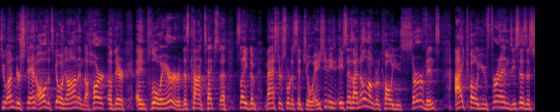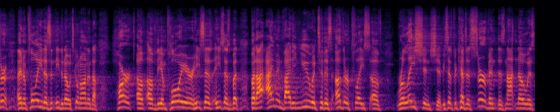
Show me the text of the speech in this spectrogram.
to understand all that's going on in the heart of their employer or this context, a slave to master sort of situation. He, he, says, "I no longer call you servants. I call you friends." He says, ser- "An employee doesn't need to know what's going on in the heart of, of the employer." He says, "He says, but but I, I'm inviting you into this other place of." Relationship. He says, because a servant does not know his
